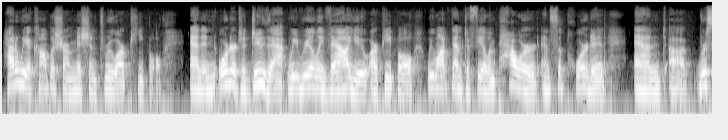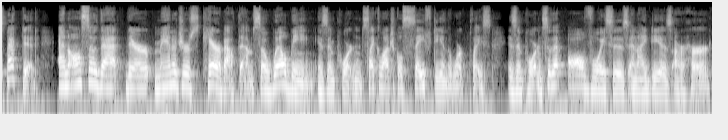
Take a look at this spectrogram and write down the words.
how do we accomplish our mission through our people. And in order to do that, we really value our people. We want them to feel empowered and supported and uh, respected and also that their managers care about them. So well-being is important. Psychological safety in the workplace is important so that all voices and ideas are heard.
